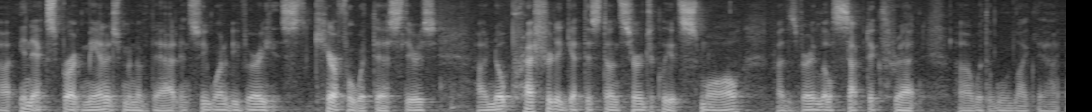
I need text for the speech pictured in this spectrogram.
uh, inexpert management of that, and so you want to be very careful with this. There's uh, no pressure to get this done surgically. It's small. Uh, there's very little septic threat uh, with a wound like that.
